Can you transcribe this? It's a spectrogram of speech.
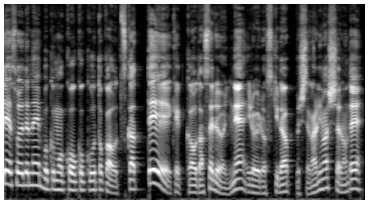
で、それでね、僕も広告とかを使って結果を出せるようにね、いろいろスキルアップしてなりましたので、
